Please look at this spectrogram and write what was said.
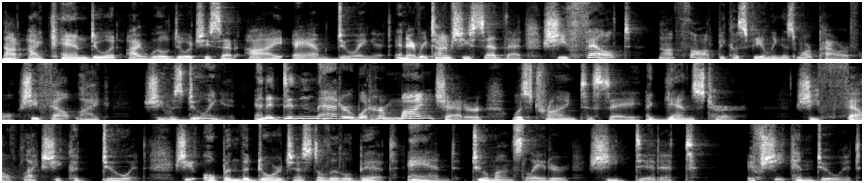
Not I can do it, I will do it. She said, I am doing it. And every time she said that, she felt, not thought, because feeling is more powerful, she felt like she was doing it. And it didn't matter what her mind chatter was trying to say against her. She felt like she could do it. She opened the door just a little bit. And two months later, she did it. If she can do it,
